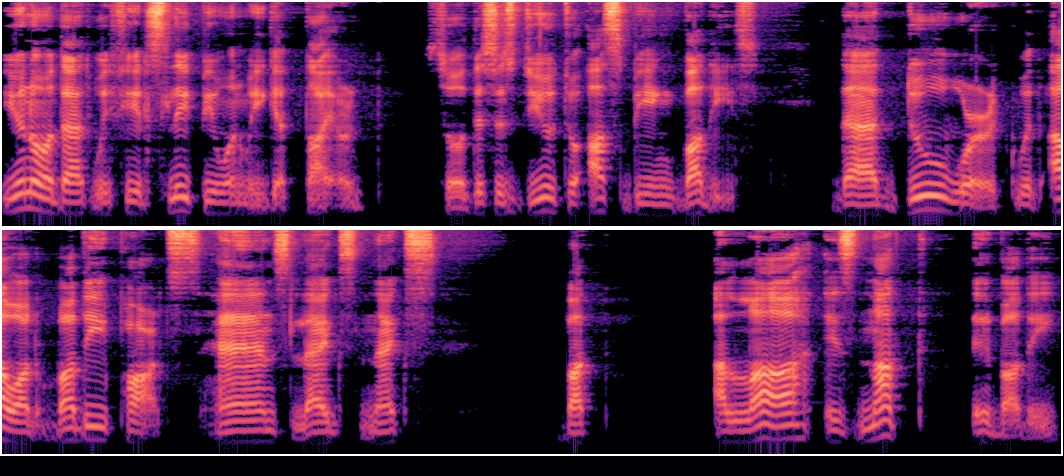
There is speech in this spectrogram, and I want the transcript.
You know that we feel sleepy when we get tired, so this is due to us being bodies that do work with our body parts, hands, legs, necks. But Allah is not a body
